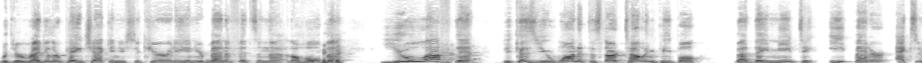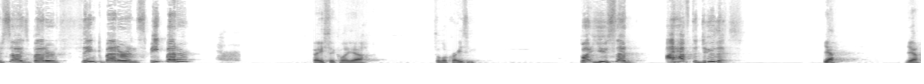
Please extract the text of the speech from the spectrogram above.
With your regular paycheck and your security and your yep. benefits and the, the whole bit. you left it because you wanted to start telling people that they need to eat better, exercise better, think better, and speak better? Basically, yeah. It's a little crazy. But you said, I have to do this. Yeah. Yeah.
